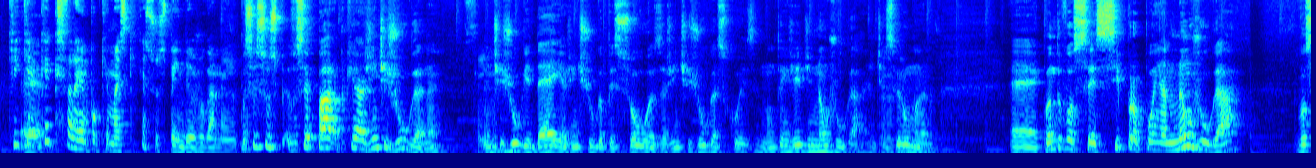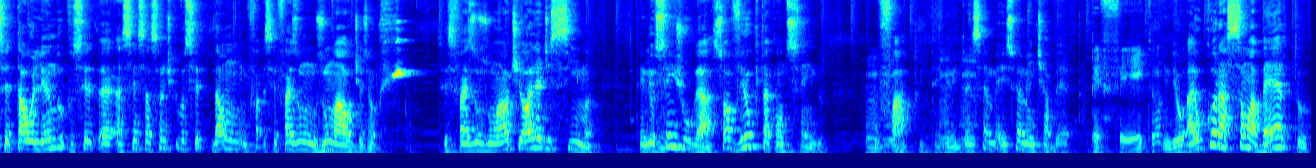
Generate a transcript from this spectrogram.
O que, que, é, que, que você falaria um pouquinho mais? O que, que é suspender o julgamento? Você, suspe, você para, porque a gente julga, né? Sim. A gente julga ideia, a gente julga pessoas, a gente julga as coisas. Não tem jeito de não julgar, a gente é uhum. ser humano. É, quando você se propõe a não julgar, você está olhando, você, é, a sensação de que você dá um, você faz um zoom out, assim, você faz um zoom out e olha de cima entendeu? Uhum. Sem julgar, só ver o que está acontecendo, uhum. o fato, entendeu? Então isso é, isso é mente aberta. Perfeito. Entendeu? Aí o coração aberto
